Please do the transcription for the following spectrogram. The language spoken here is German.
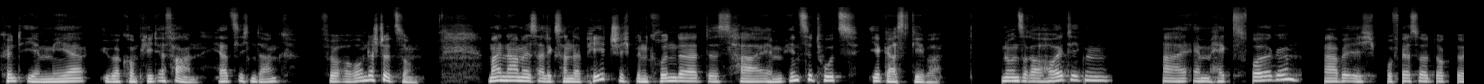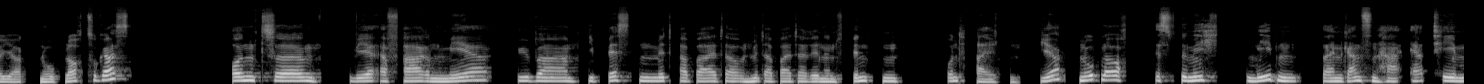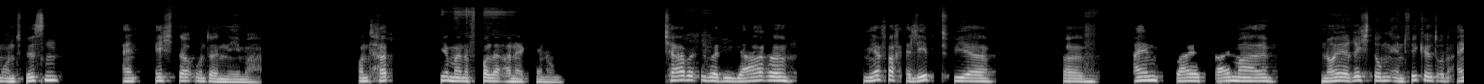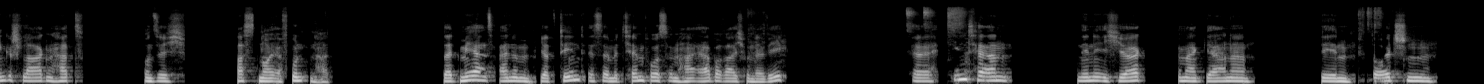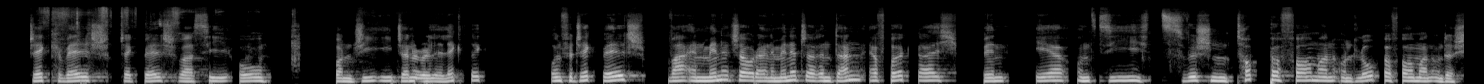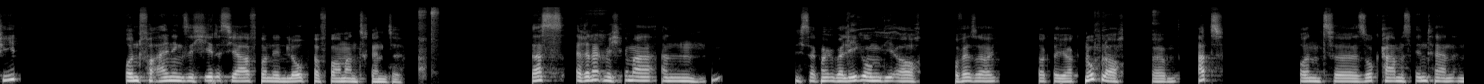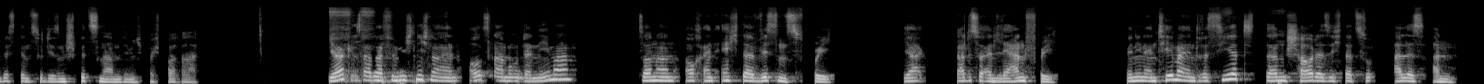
könnt ihr mehr über Complete erfahren. Herzlichen Dank für eure Unterstützung. Mein Name ist Alexander Petsch, ich bin Gründer des HRM Instituts, Ihr Gastgeber. In unserer heutigen HRM Hacks Folge habe ich Professor Dr. Jörg Knobloch zu Gast und äh, wir erfahren mehr über die besten Mitarbeiter und Mitarbeiterinnen finden und halten. Jörg Knoblauch ist für mich neben seinen ganzen HR-Themen und Wissen ein echter Unternehmer und hat hier meine volle Anerkennung. Ich habe über die Jahre mehrfach erlebt, wie er äh, ein, zwei, dreimal neue Richtungen entwickelt und eingeschlagen hat und sich fast neu erfunden hat. Seit mehr als einem Jahrzehnt ist er mit Tempos im HR-Bereich unterwegs. Äh, intern nenne ich Jörg immer gerne den deutschen Jack Welch. Jack Welch war CEO von GE General Electric. Und für Jack Welch war ein Manager oder eine Managerin dann erfolgreich, wenn er und sie zwischen Top-Performern und Low-Performern unterschied und vor allen Dingen sich jedes Jahr von den Low-Performern trennte. Das erinnert mich immer an, ich sag mal, Überlegungen, die auch Professor Dr. Jörg Knoblauch ähm, hat, und äh, so kam es intern ein bisschen zu diesem Spitznamen, den ich euch verrate. Jörg ist aber für mich nicht nur ein Ausnahmeunternehmer, sondern auch ein echter Wissensfreak. Ja, geradezu ein Lernfreak. Wenn ihn ein Thema interessiert, dann schaut er sich dazu alles an.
